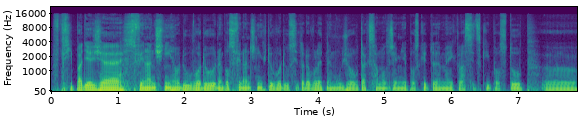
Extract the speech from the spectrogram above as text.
v případě, že z finančního důvodu nebo z finančních důvodů si to dovolit nemůžou, tak samozřejmě poskytujeme i klasický postup. Eh,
